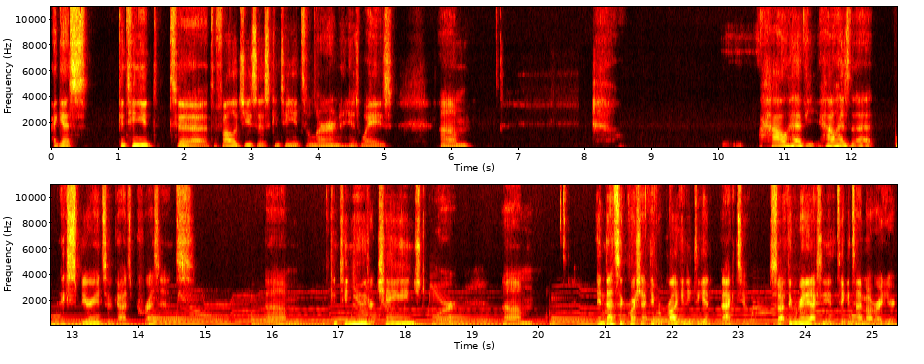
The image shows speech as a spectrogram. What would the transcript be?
I guess, continued to, to follow Jesus, continued to learn his ways, um, how have you how has that experience of god's presence um, continued or changed or um, and that's a question i think we're probably going to need to get back to. So i think we're going to actually need to take a time out right here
